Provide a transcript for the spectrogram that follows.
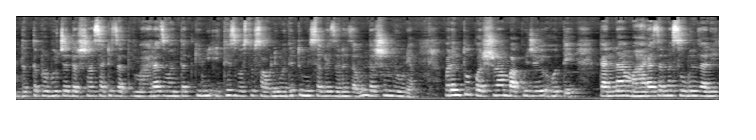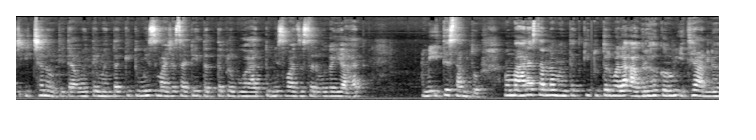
दत्तप्रभूच्या दर्शनासाठी जातात. महाराज म्हणतात की मी इथेच बसतो सावलीमध्ये. तुम्ही सगळेजण जाऊन दर्शन घेऊन या. परंतु परशुराम बापू जे होते त्यांना महाराजांना सोडून जाण्याची इच्छा नव्हती. त्यामुळे ते म्हणतात की तुम्हीच माझ्यासाठी दत्तप्रभू आहात. तुम्हीच माझं सर्व काही आहात. मी इथेच थांबतो. मग महाराज त्यांना म्हणतात की तू तर मला आग्रह करून इथे आणलं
